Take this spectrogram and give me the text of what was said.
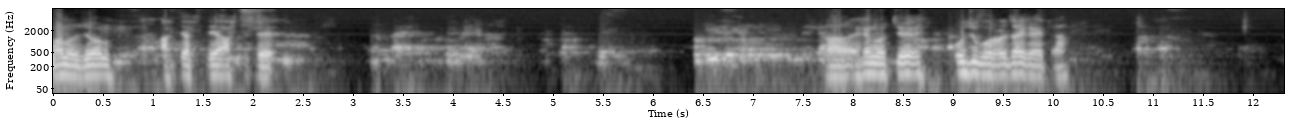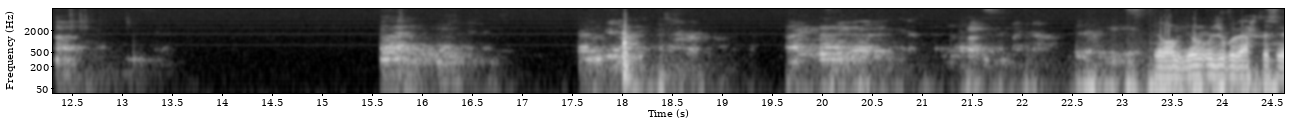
মানুষজন আস্তে আস্তে আসতেছে। এখানে হচ্ছে উজু করার জায়গা এটা। মানুষজন উজু করে আসতেছে।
